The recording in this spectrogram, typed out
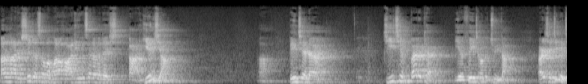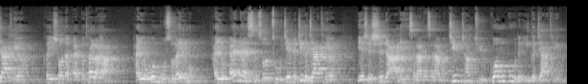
安拉的使者萨拉拉哈里和塞拉姆的啊影响啊，并且呢，吉庆巴尔凯也非常的巨大，而且这个家庭可以说呢，艾布特拉哈还有温姆苏雷姆，还有安奈斯所组建的这个家庭，也是使者阿里·斯拉特·斯拉姆经常去光顾的一个家庭。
